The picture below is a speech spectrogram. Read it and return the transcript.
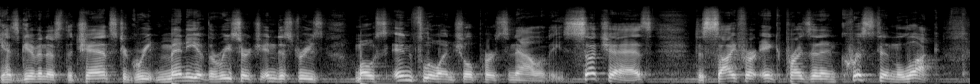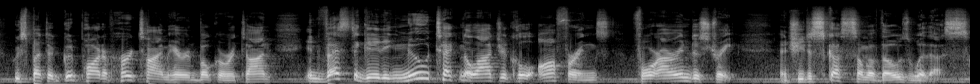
has given us the chance to greet many of the research industry's most influential personalities, such as Decipher Inc. President Kristin Luck, who spent a good part of her time here in Boca Raton investigating new technological offerings for our industry. And she discussed some of those with us.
